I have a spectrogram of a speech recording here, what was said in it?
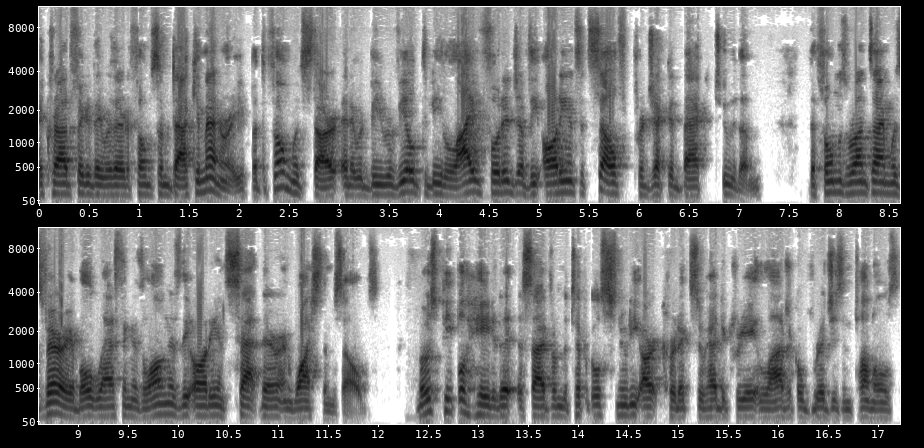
The crowd figured they were there to film some documentary, but the film would start and it would be revealed to be live footage of the audience itself projected back to them. The film's runtime was variable, lasting as long as the audience sat there and watched themselves. Most people hated it, aside from the typical snooty art critics who had to create logical bridges and tunnels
